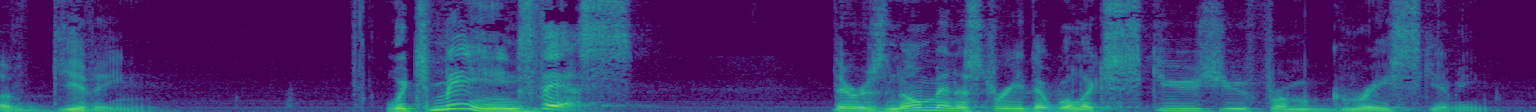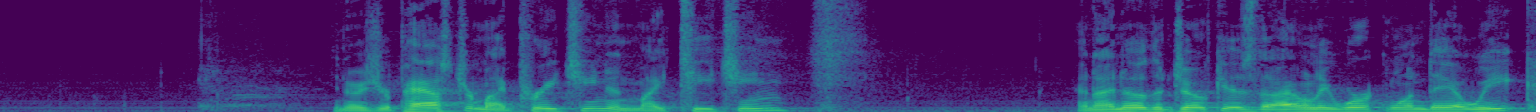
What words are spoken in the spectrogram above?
of giving, which means this there is no ministry that will excuse you from grace giving. You know, as your pastor, my preaching and my teaching, and I know the joke is that I only work one day a week.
